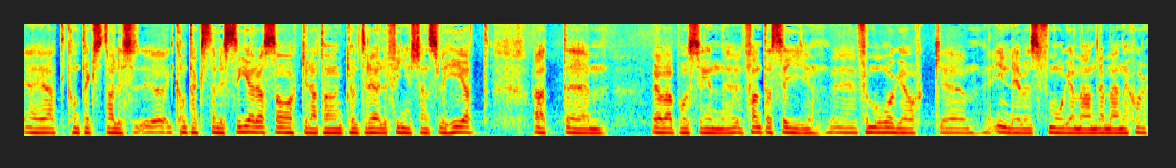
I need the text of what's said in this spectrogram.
Eh, att kontextualisera, kontextualisera saker, att ha en kulturell finkänslighet, att ehm, öva på sin eh, fantasiförmåga eh, och eh, inlevelseförmåga med andra människor.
